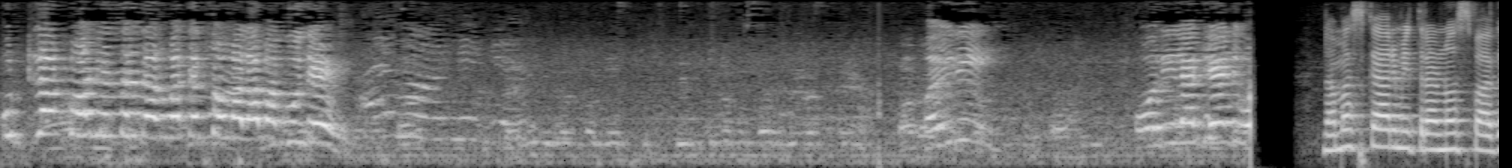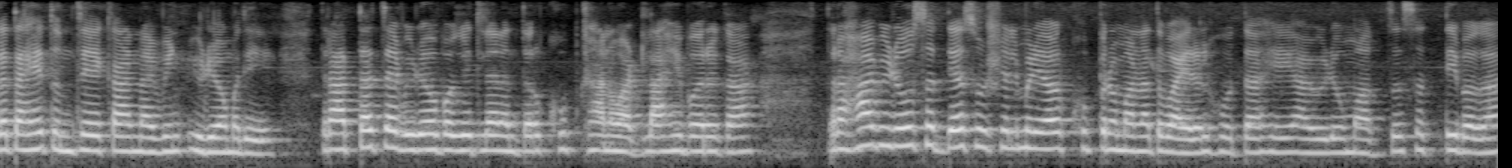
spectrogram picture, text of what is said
कुठला कोण येतो दरवाजात तो मला बघू दे पहिली पोरीला घे नमस्कार मित्रांनो स्वागत आहे तुमचे एका नवीन व्हिडिओमध्ये. तर आत्ताचा व्हिडिओ बघितल्यानंतर खूप छान वाटला आहे बरं का. तर हा व्हिडिओ सध्या सोशल मीडियावर खूप प्रमाणात व्हायरल होत आहे. हा व्हिडिओ मागचं सत्य बघा.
